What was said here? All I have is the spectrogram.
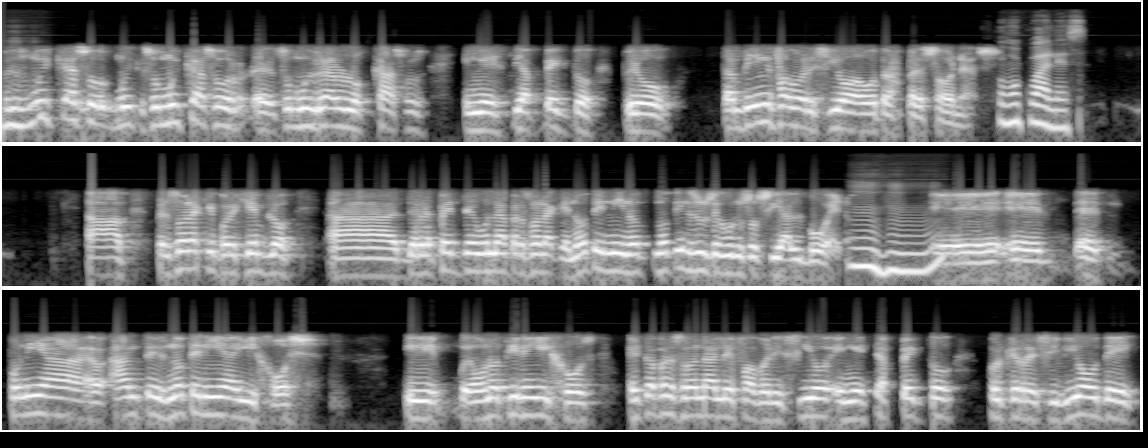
pero es muy caso, muy, son muy casos, eh, son muy raros los casos en este aspecto, pero también favoreció a otras personas ¿Cómo cuáles? A personas que, por ejemplo, ah, de repente una persona que no, tenía, no, no tiene su seguro social bueno, eh, eh, eh, ponía, antes no tenía hijos y, o no tiene hijos, esta persona le favoreció en este aspecto porque recibió de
